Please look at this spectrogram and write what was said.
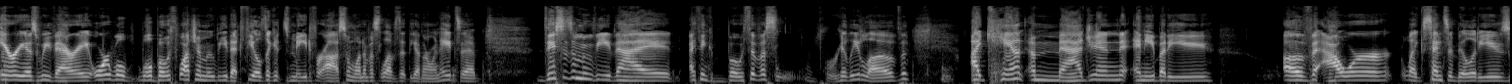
areas we vary, or we'll we'll both watch a movie that feels like it's made for us, and one of us loves it, the other one hates it. This is a movie that I think both of us really love. I can't imagine anybody of our like sensibilities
